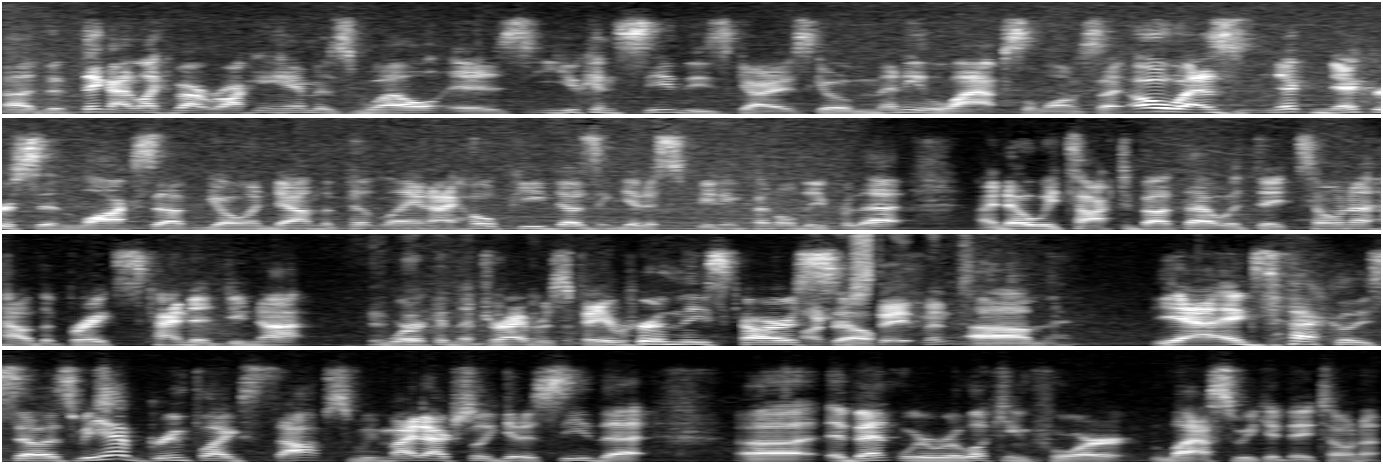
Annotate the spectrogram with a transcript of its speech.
uh, the thing I like about Rockingham as well is you can see these guys go many laps alongside. Oh, as Nick Nickerson locks up going down the pit lane, I hope he doesn't get a speeding penalty for that. I know we talked about that with Daytona, how the brakes kind of do not work in the driver's favor in these cars. Understatement. So, um, yeah, exactly. So as we have green flag stops, we might actually get to see that uh, event we were looking for last week at Daytona.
